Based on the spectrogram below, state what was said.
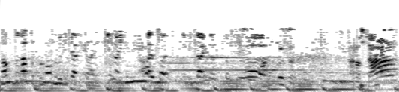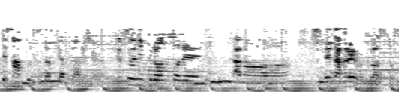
なんとなくブログ見たいみたい今言ったやつみたいなときは、あの、ダーンって3分だってやつあるじゃん。普通にプロントで、あのー、データフレーム食わすとさ、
